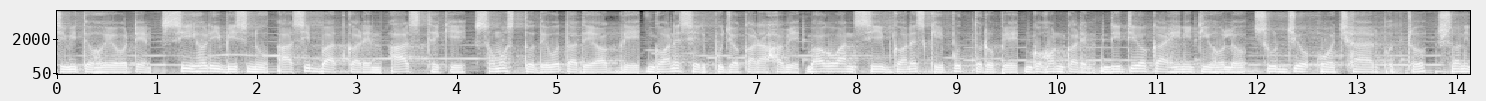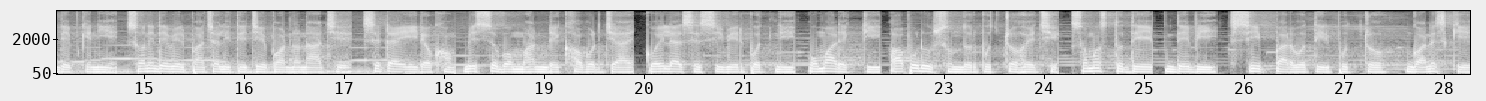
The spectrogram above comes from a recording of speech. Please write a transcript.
জীবিত হয়ে ওঠেন। শ্রীহরি বিষ্ণু আশীর্বাদ করেন, আজ থেকে সমস্ত দেবতাদের অগ্রে গণেশের পুজো করা হবে। ভগবান শিব গণেশকে পুত্ররূপে গ্রহণ করেন। দ্বিতীয় কাহিনীটি হল সূর্য ও ছায়ার পুত্র শনিদেবকে নিয়ে। শনিদেবের পাঁচালিতে যে বর্ণনা আছে, সেটা এই রকম বিশ্ব ব্রহ্মাণ্ডে খবর যায়। কৈলাসে শিবের পত্নী উমার একটি অপরূপ সুন্দর পুত্র হয়েছে। সমস্ত দেব দেবী শিব পার্বতীর পুত্র গণেশকে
